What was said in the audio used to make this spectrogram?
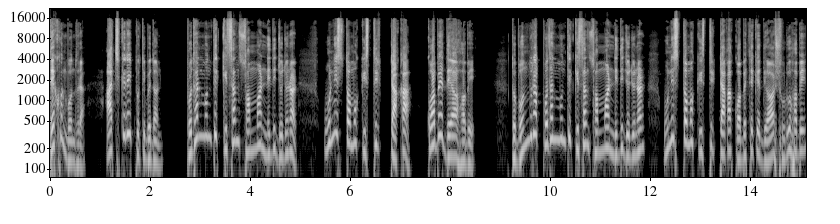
দেখুন বন্ধুরা, আজকের এই প্রতিবেদন, প্রধানমন্ত্রী কিষাণ সম্মান নিধি যোজনার উনিশতম কিস্তির টাকা কবে দেওয়া হবে? তো বন্ধুরা, প্রধানমন্ত্রী কিষাণ সম্মান নিধি যোজনার উনিশতম কিস্তির টাকা কবে থেকে দেওয়া শুরু হবে?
